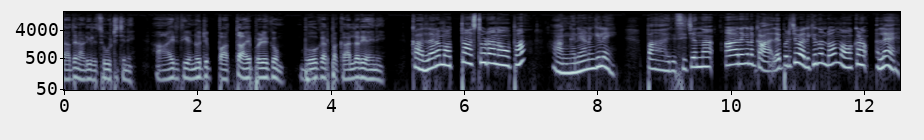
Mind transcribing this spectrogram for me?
അതിനടിയിൽ സൂക്ഷിച്ചിനി. ആയിരത്തി എണ്ണൂറ്റി പത്ത് ആയപ്പോഴേക്കും ഭൂഗർഭ കല്ലറയായിനി. കല്ലറ മൊത്തം അസ്ഥോടാണോ ഉപ്പ? അങ്ങനെയാണെങ്കിലേ പാരിസിൽ ചെന്ന ആരെങ്കിലും കാലെ പിടിച്ച് വലിക്കുന്നുണ്ടോ നോക്കണം അല്ലേ?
